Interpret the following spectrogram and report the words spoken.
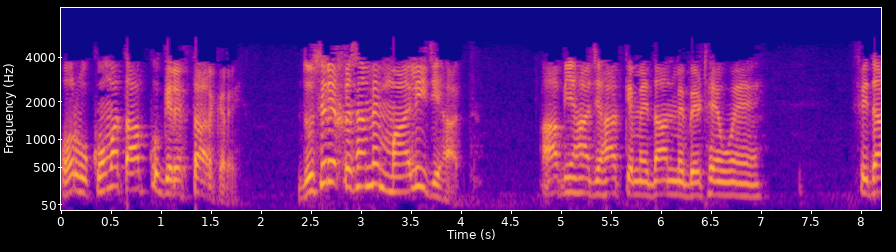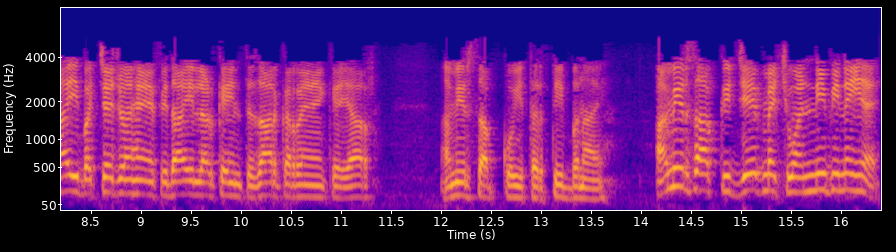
اور حکومت آپ کو گرفتار کرے۔ دوسری قسم ہے مالی جہاد۔ آپ یہاں جہاد کے میدان میں بیٹھے ہوئے ہیں۔ فدائی بچے جو ہیں، فدائی لڑکے انتظار کر رہے ہیں کہ یار، امیر صاحب کوئی ترتیب بنائے۔ امیر صاحب کی جیب میں چونی بھی نہیں ہے،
